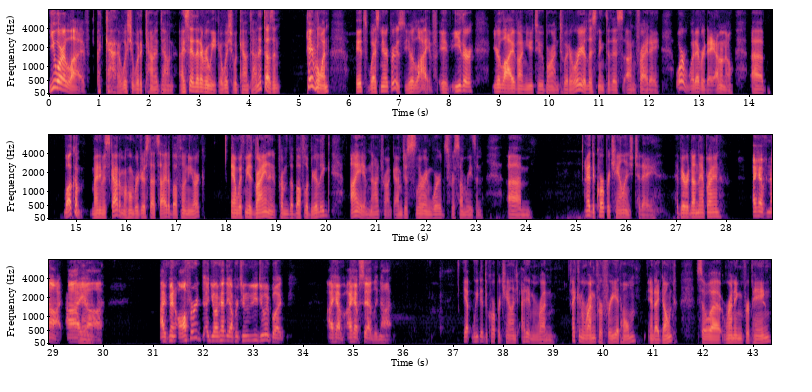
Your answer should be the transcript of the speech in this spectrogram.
You are live. Uh, God, I wish it would have counted down. I say that every week. I wish it would count down. It doesn't. Hey, everyone. It's West New York Brews. You're live. If either you're live on YouTube or on Twitter, or you're listening to this on Friday or whatever day, I don't know. Uh, welcome. My name is Scott. I'm a homebrewer just outside of Buffalo, New York. And with me is Brian from the Buffalo Beer League. I am not drunk. I'm just slurring words for some reason. Um, I had the corporate challenge today. Have you ever done that, Brian? I have not. I Yeah. uh I've been offered, you know, I've had the opportunity to do it, but I have I have sadly not. Yep, we did the corporate challenge. I didn't run. I can run for free at home, and I don't. So uh, running for paying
